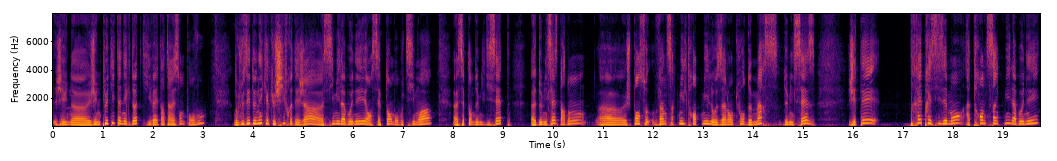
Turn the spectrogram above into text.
j'ai une j'ai une petite anecdote qui va être intéressante pour vous. Donc je vous ai donné quelques chiffres déjà, 6000 euh, abonnés en septembre au bout de 6 mois, euh, septembre 2017, 2016 euh, pardon, je pense 25 000, 30 000 aux alentours de mars 2016. J'étais très précisément à 35 000 abonnés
